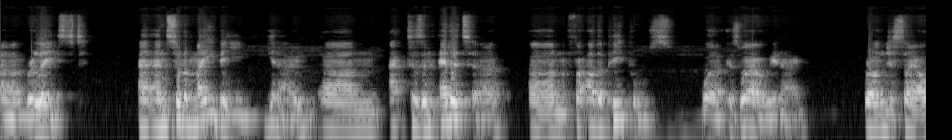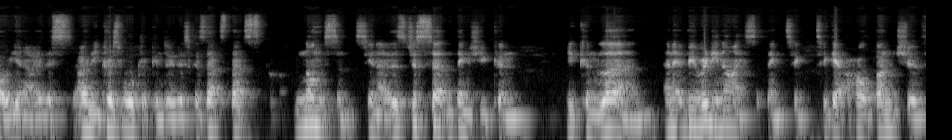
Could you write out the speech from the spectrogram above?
uh, released. And, and, sort of maybe, you know, um, act as an editor um, for other people's work as well, you know, rather than just say, oh, you know, this only Chris Walklett can do this, because that's that's nonsense. You know, there's just certain things you can you can learn. And it'd be really nice, I think, to, to get a whole bunch of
